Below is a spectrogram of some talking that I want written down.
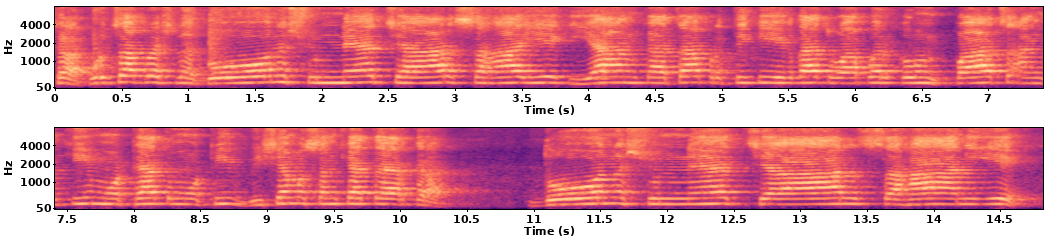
चला पुढचा प्रश्न. दोन शून्य चार सहा एक. या अंकाचा प्रतीकी एकदाच वापर करून पाच अंकी मोठ्यात मोठी विषम संख्या तयार करा. दोन शून्य चार सहा आणि एक.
